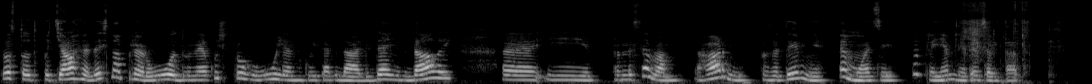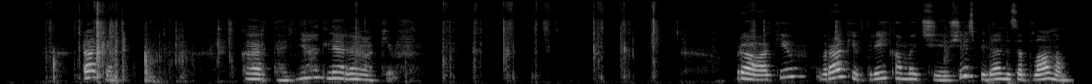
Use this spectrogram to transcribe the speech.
просто от потягне десь на природу, на якусь прогулянку і так далі. День вдалий е, і принесе вам гарні, позитивні емоції та приємний результат. Раки. Карта дня для раків. В раків, в раків трійка мечів. Щось піде не за планом.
